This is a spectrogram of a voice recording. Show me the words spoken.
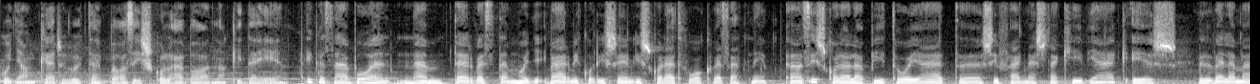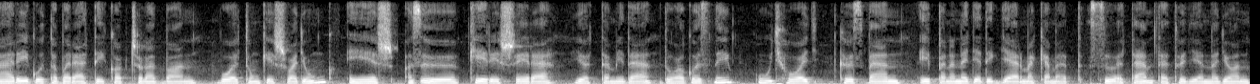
Hogyan került ebbe az iskolába annak idején? Igazából nem terveztem, hogy bármikor is én iskolát fogok vezetni. Az iskola alapítóját Sifágnesnek hívják, és ő vele már régóta baráti kapcsolatban voltunk és vagyunk, és az ő kérésére jöttem ide dolgozni, úgyhogy közben éppen a negyedik gyermekemet szültem, tehát hogy ilyen nagyon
